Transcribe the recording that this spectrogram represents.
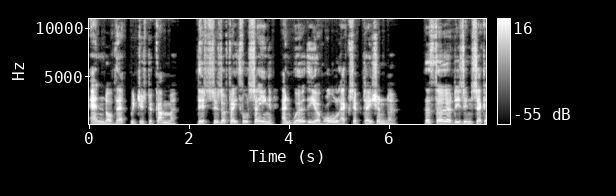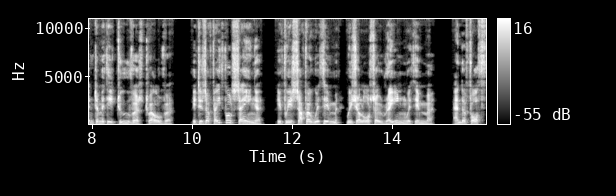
and of that which is to come. This is a faithful saying, and worthy of all acceptation. The third is in 2 Timothy 2 verse 12. It is a faithful saying, If we suffer with him, we shall also reign with him. And the fourth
